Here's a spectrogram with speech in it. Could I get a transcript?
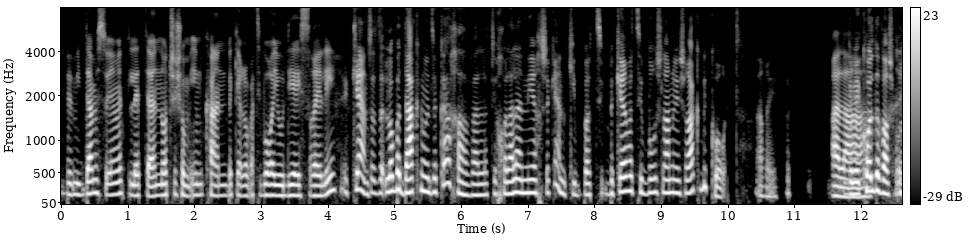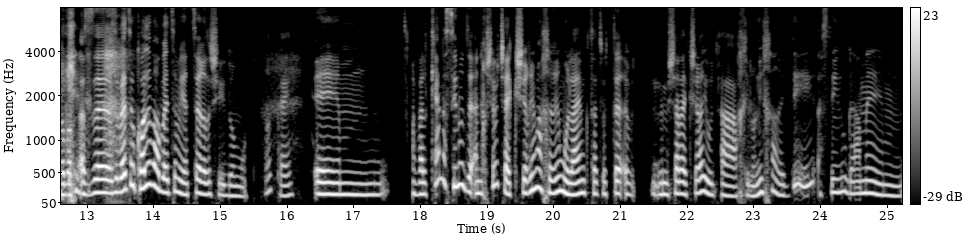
במידה מסוימת לטענות ששומעים כאן בקרב הציבור היהודי הישראלי? כן, זאת אומרת, לא בדקנו את זה ככה, אבל את יכולה להניח שכן, כי בצ... בקרב הציבור שלנו יש רק ביקורת, הרי, על ה... לגבי כל דבר שקורה, ב... אז זה, זה בעצם, כל דבר בעצם מייצר איזושהי דומות. אוקיי. אמ, אבל כן עשינו את זה, אני חושבת שההקשרים האחרים אולי הם קצת יותר, למשל ההקשר היהוד, החילוני-חרדי, עשינו גם, אמ,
